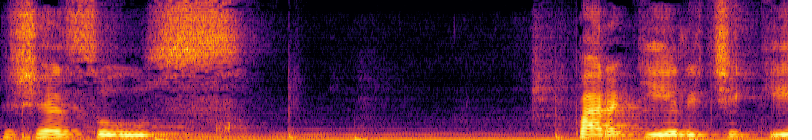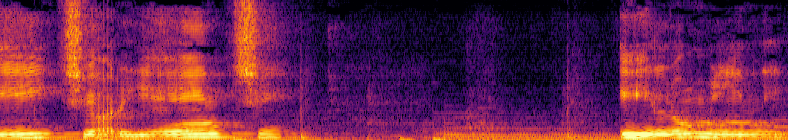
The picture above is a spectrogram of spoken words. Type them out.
Jesus, para que Ele te guie, te oriente e ilumine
